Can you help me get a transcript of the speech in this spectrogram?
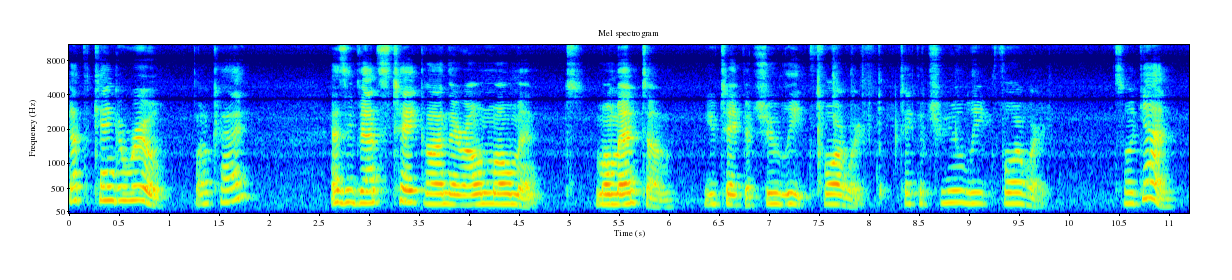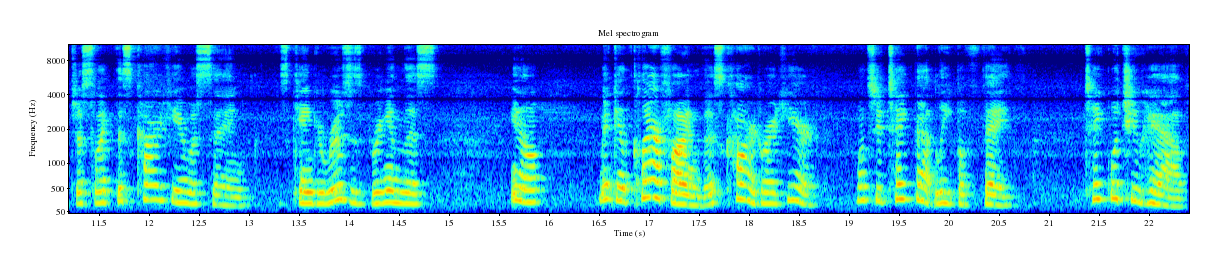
got the kangaroo, okay? As events take on their own moment, momentum, you take a true leap forward. Take a true leap forward. So again, just like this card here was saying, this kangaroos is bringing this, you know, making clarifying this card right here. Once you take that leap of faith, take what you have.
